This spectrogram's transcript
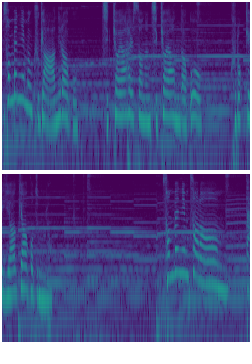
선배님은 그게 아니라고 지켜야 할 선은 지켜야 한다고 그렇게 이야기하거든요. 선배님처럼 딱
